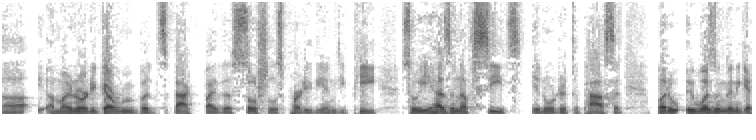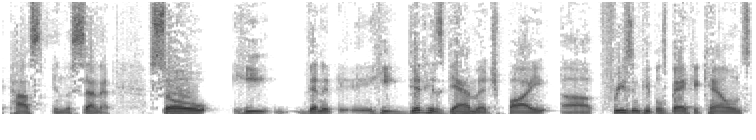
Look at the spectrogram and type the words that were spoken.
uh, a minority government, but it's backed by the Socialist Party, the NDP, so he has enough seats in order to pass it. But it, it wasn't going to get passed in the Senate, so he then it, he did his damage by uh, freezing people's bank accounts,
